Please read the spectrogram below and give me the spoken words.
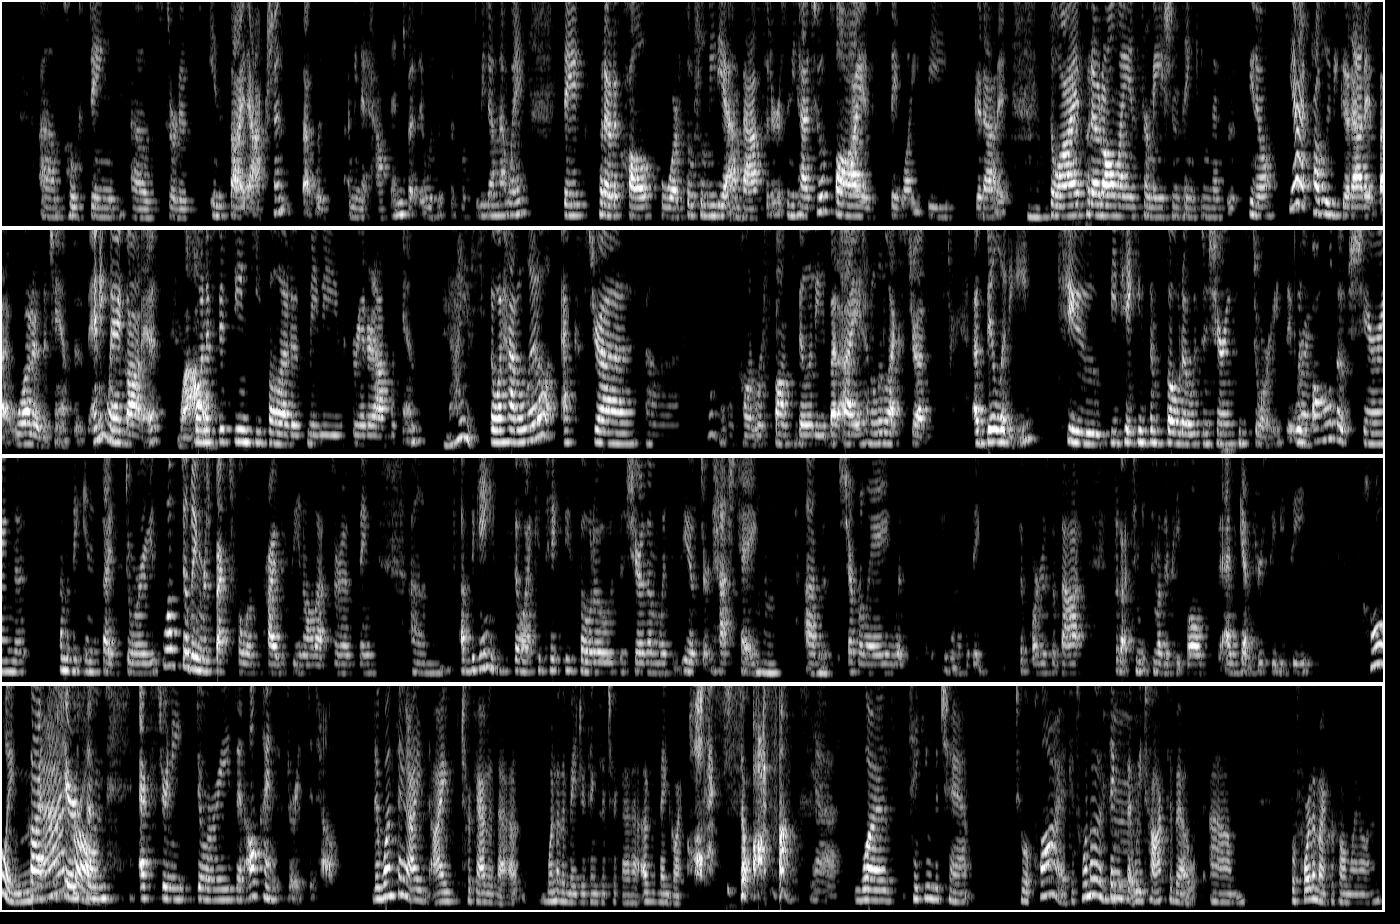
um, posting of sort of inside action. That was, I mean, it happened, but it wasn't supposed to be done that way. They put out a call for social media ambassadors, and you had to apply and say why you'd be good at it. Mhm. So I put out all my information thinking this is, you know, yeah, I'd probably be good at it, but what are the chances? Anyway, I got it. Wow. One of 15 people out of maybe 300 applicants. nice. So I had a little extra, uh, I don't know what we'll call it responsibility, but I had a little extra ability to be taking some photos and sharing some stories. It was Right. all about sharing the, some of the inside stories while still being respectful of privacy and all that sort of thing um, of the game. So I could take these photos and share them with you know certain hashtags. Mhm. Um, was Chevrolet was one of the big supporters of that. So I got to meet some other people and again through CBC Holy got to share some extra neat stories and all kinds of stories to tell. the one thing I, I took out of that, one of the major things I took out of that, other than going, oh, that's just so awesome, Yeah. was taking the chance to apply. Because one of the things Mhm. that we talked about um, before the microphone went on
